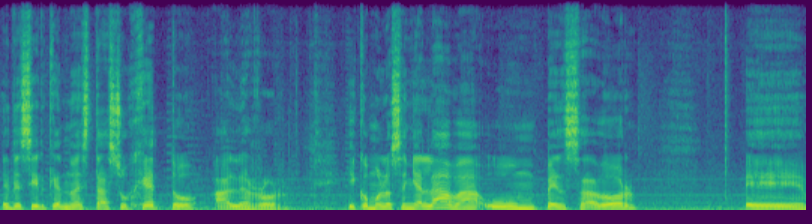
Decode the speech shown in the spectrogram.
es decir, que no está sujeto al error. Y como lo señalaba un pensador eh,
